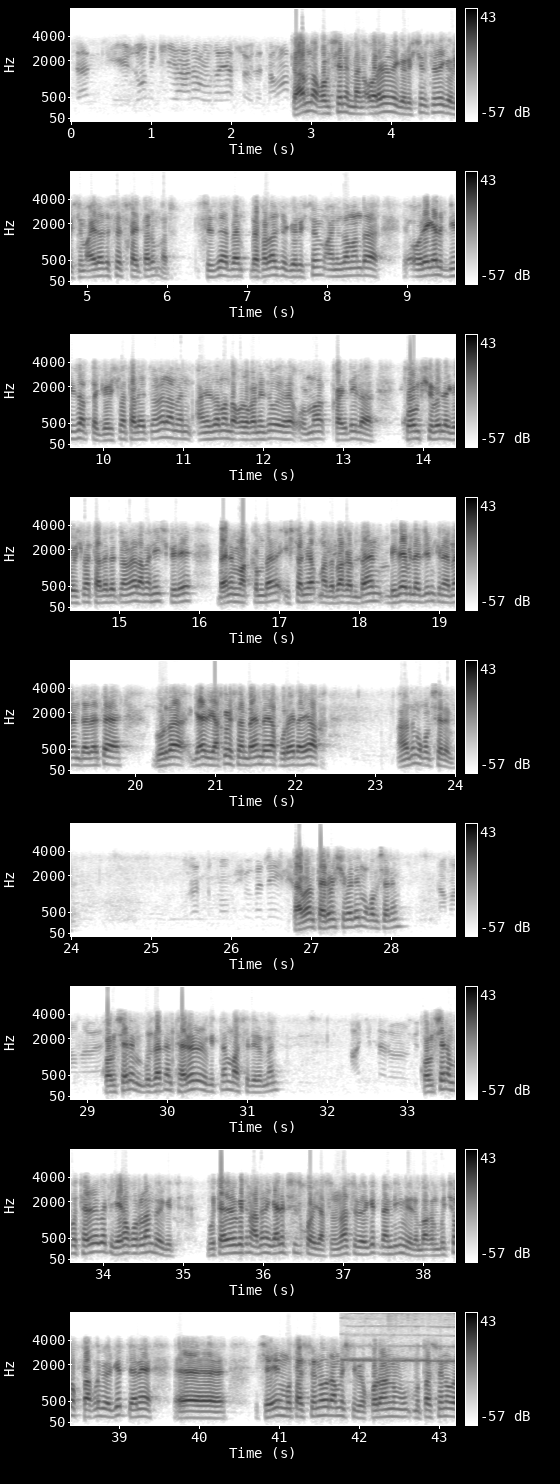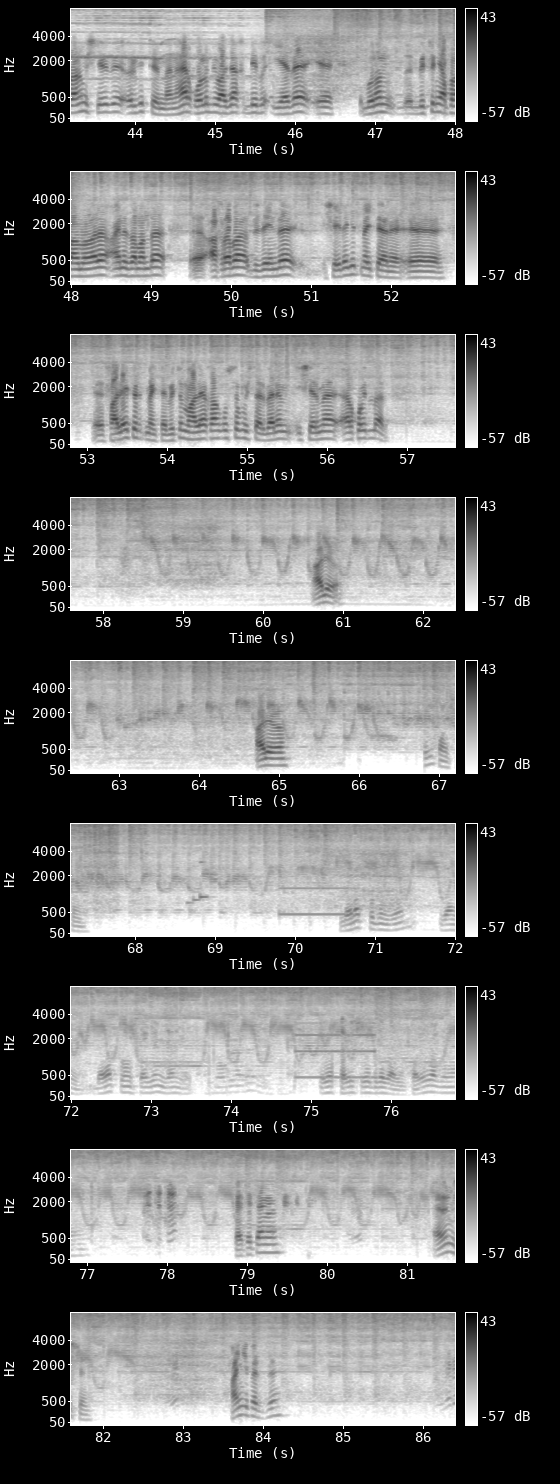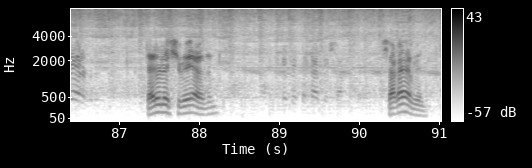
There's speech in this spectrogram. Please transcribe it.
Sen 112'yi ara oraya söyle tamam da komiserim ben orayla da görüştüm, size de görüştüm. Ayrıca ses kayıtlarım var. Sizle ben defalarca görüştüm. Aynı zamanda oraya gelip bizzat da görüşme talep etmeme rağmen aynı zamanda organize olma kaydıyla komşu böyle görüşme talep etmeme rağmen hiçbiri benim hakkımda işlem yapmadı. Bakın ben bile bile diyorum ki ne ben devlete burada gel yakıyorsan beni de yak burayı da yak. Anladın mı komiserim? Tamam terör şube değil mi komiserim? Tamam evet. Komiserim bu zaten terör örgütünden bahsediyorum ben. Komiserim bu terör örgütü yeni kurulan bir örgüt. Bu terör örgütün adını gelip siz koyacaksınız. Nasıl bir örgüt ben bilmiyorum. Bakın bu çok farklı bir örgüt. Yani eee şeyin mutasyona uğramış gibi, Kur'an'ın mu- mutasyona uğramış gibi bir örgüt diyorum ben. Her kolu bir bacak bir yerde e, bunun bütün yapılanmaları aynı zamanda e, akraba düzeyinde şeyde gitmekte yani e, e, faaliyet yürütmekte. Bütün mahalleye kan kusturmuşlar. Benim iş yerime el koydular. Alo. Alo. Kim konuşuyor? Devlet kurdum diye. Gelmiyor. Berat konuşacağım gelmiyor. Evet tabii şuraya bile geldim. Tabii geldim ya. PTT? PTT mi? Emin misin? Hangi PTT? Terörle şubeyi aradım. PTT kardeşim. Şaka yapıyorsun.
